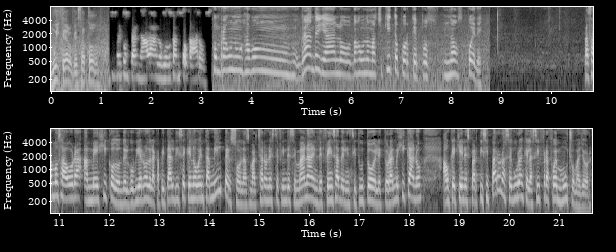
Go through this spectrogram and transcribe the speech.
muy caro que está todo no comprar nada, los huevos tanto caros. Compra uno un jabón grande, ya lo baja uno más chiquito porque pues no puede. Pasamos ahora a México, donde el gobierno de la capital dice que 90 mil personas marcharon este fin de semana en defensa del Instituto Electoral Mexicano, aunque quienes participaron aseguran que la cifra fue mucho mayor.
